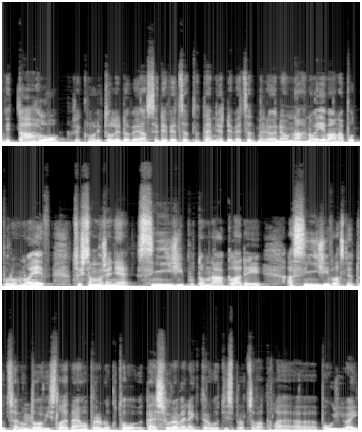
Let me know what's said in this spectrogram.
vytáhlo, řeknu-li to lidově, asi 900, téměř 900 milionů na hnojiva, na podporu hnojiv, což samozřejmě sníží potom náklady a sníží vlastně tu cenu hmm. toho výsledného produktu, té suroviny, hmm. kterou ti zpracovatelé používají.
